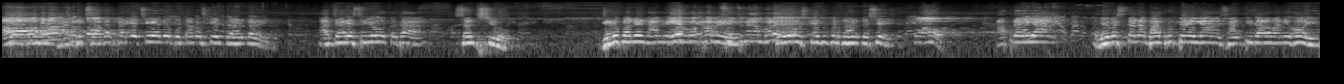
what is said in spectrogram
હાર્દિક સ્વાગત કરીએ છીએ અને પોતાનું સ્ટેજ ગ્રહણ કરે આચાર્યશ્રીઓ તથા સંતશ્રીઓ. પણ નામ એક વખત સૂચના મળે. સ્ટેજ ઉપર ગ્રહણ કરશે. તો આવો. આપણે અહીંયા વ્યવસ્થાના ભાગરૂપે અહીંયા શાંતિ જાળવવાની હોય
